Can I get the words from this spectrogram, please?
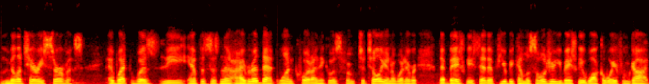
military service? And what was the emphasis that? I read that one quote, I think it was from Tertullian or whatever, that basically said if you become a soldier, you basically walk away from God.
